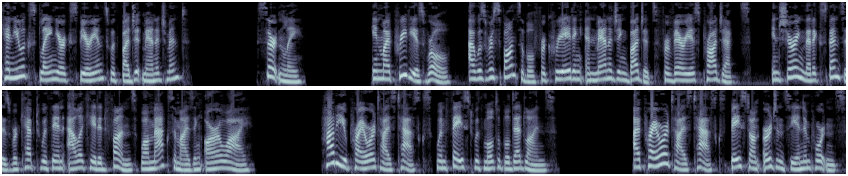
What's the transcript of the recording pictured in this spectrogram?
Can you explain your experience with budget management? Certainly. In my previous role, I was responsible for creating and managing budgets for various projects, ensuring that expenses were kept within allocated funds while maximizing ROI. How do you prioritize tasks when faced with multiple deadlines? I prioritize tasks based on urgency and importance,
